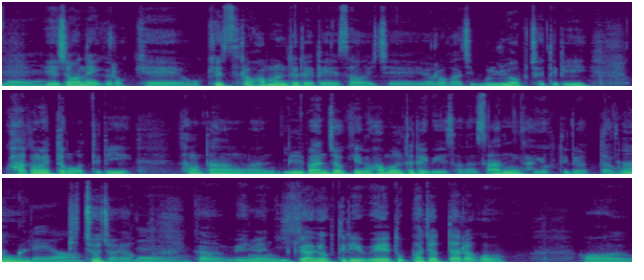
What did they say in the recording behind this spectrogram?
네. 예전에 그렇게 오케스트라 화물들에 대해서 이제 여러 가지 물류업체들이 과금했던 것들이 상당한 일반적인 화물들에 비해서는 싼 가격들이었다고 아, 비춰져요. 네. 그러니까 왜냐면 이 가격들이 왜 높아졌다라고 어,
